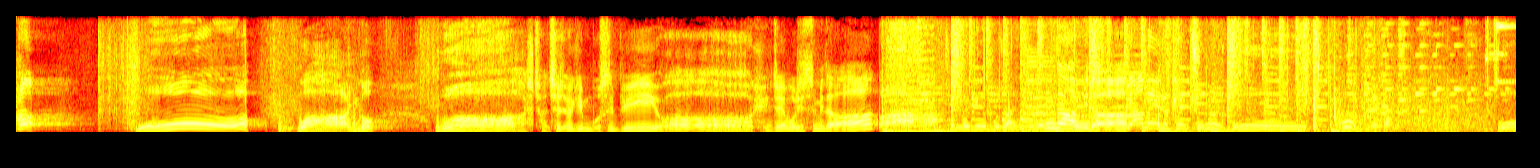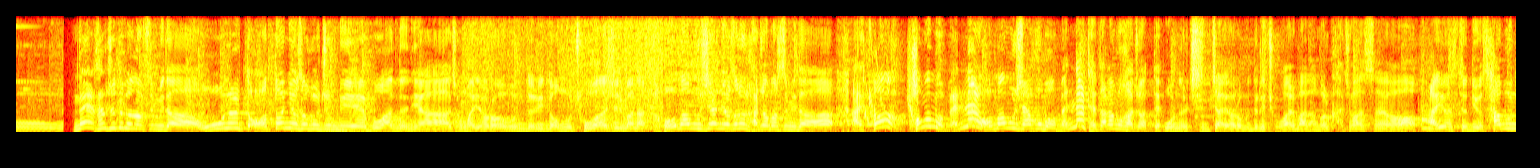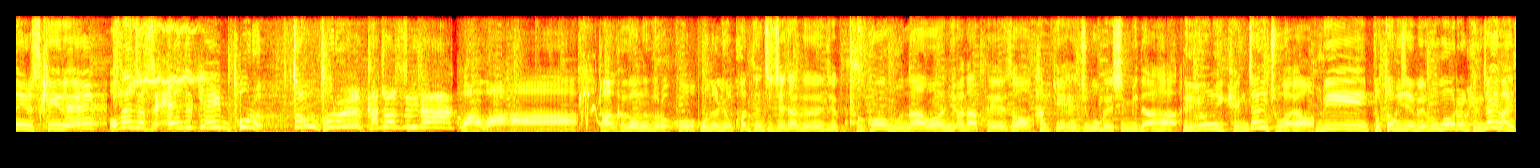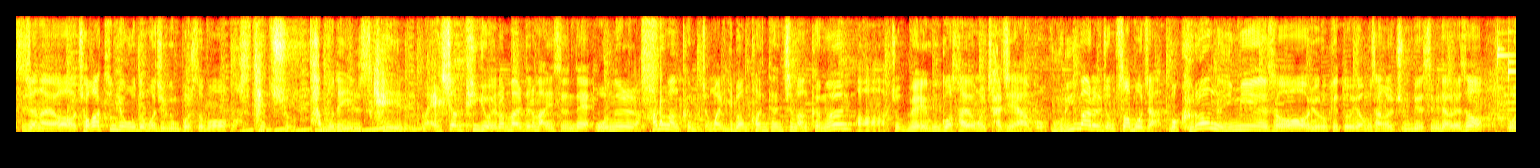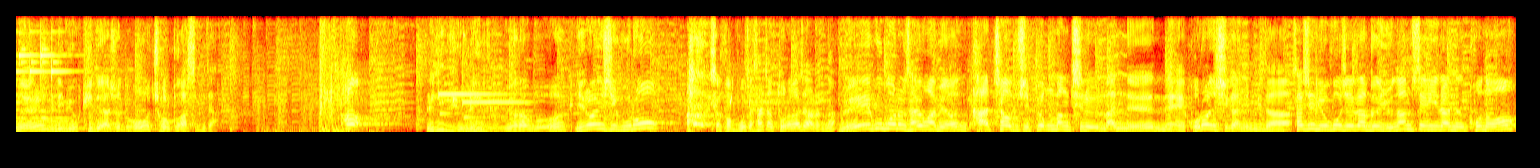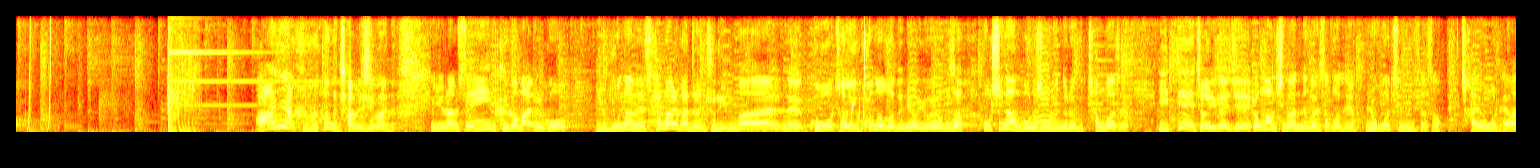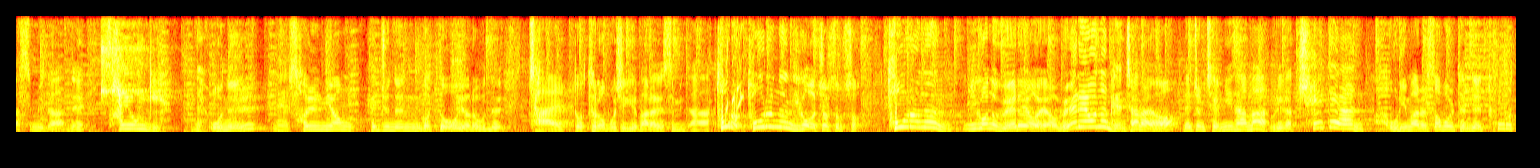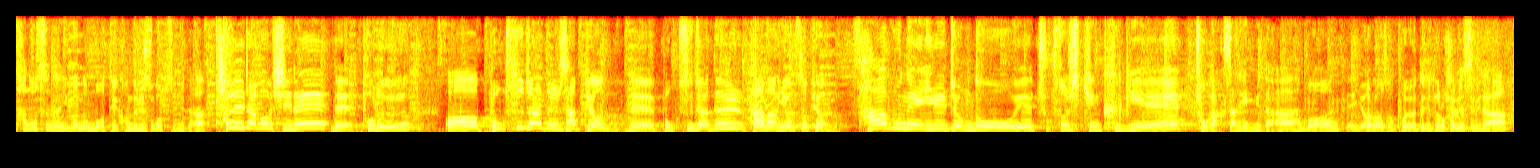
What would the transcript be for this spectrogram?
어! 오! 와, 이거. 와, 전체적인 모습이 와, 굉장히 멋있습니다. 와, 전매기는 보조 아닙니다. 상당합니다. 뺨에 이렇게 줄을 오. 오, 대박. 오. 네, 상추들 반갑습니다. 오늘 또 어떤 녀석을 준비해 보았느냐. 정말 여러분들이 너무 좋아하실 만한 어마무시한 녀석을 가져왔습니다. 아, 형! 형은 뭐 맨날 어마무시하고 뭐 맨날 대단한 거 가져왔대. 오늘 진짜 여러분들이 좋아할 만한 걸 가져왔어요. 아이언 스튜디오 4분의 1 스케일의 어벤져스 엔드게임 토르, 뚱토르를 가져왔습니다. 와, 와하. 아, 그거는 그렇고 오늘 요 컨텐츠 제작은 이제 국어문화원 연합회에서 함께 해주고 계십니다. 내용이 굉장히 좋아요. 우리 보통 이제 외국어를 굉장히 많이 쓰잖아요. 저 같은 경우도 뭐 지금 벌써 뭐 statue, 4분의 1 스케일, 뭐 action figure 이런 말들을 많이 쓰는데 오늘 하루만큼은 정말 이번 컨텐츠만큼은 어, 좀 외국어 사용을 자제하고 우리말을 좀 써보자. 뭐 그런 의미에서 이렇게 또 영상을 준비했습니다. 그래서 오늘 리뷰 기대하셔도 좋을 것 같습니다. 어! 리뷰, 리뷰, 여러분. 이런 식으로 아, 잠깐 모자 살짝 돌아가지 않았나? 외국어를 사용하면 가차없이 뿅망치를 맞는 네, 그런 시간입니다. 사실 요거 제가 그 유남생이라는 코너 아니야 그거는 잠시만요. 유남생 그거 말고 유부남의 생활가전 줄임말. 네고 저희 코너거든요. 요 영상. 혹시나 모르신 분들은 참고하세요. 이때 저희가 이제 뿅망치 맞는 거 했었거든요. 요거 재밌어서 차용을 해왔습니다. 네 사용기. 네 오늘 네, 설명해주는 것도 여러분들 잘 또 들어보시길 바라겠습니다. 토르 토르는 이거 어쩔 수 없어. 토르는 이거는 외래어예요 외래어는 괜찮아요. 근데 좀 재미삼아 우리가 최대한 아, 우리말을 써볼 텐데 토르 타노스는 이거는 뭐 어떻게 건드릴 수가 없습니다. 철 작업실의 네. 토르 어, 복수자들 사편. 네 복수자들 가망이 없어 편. 4분의 1 정도의 축소시킨 크기의 조각상입니다. 한번 네, 열어서 보여드리도록 하겠습니다.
